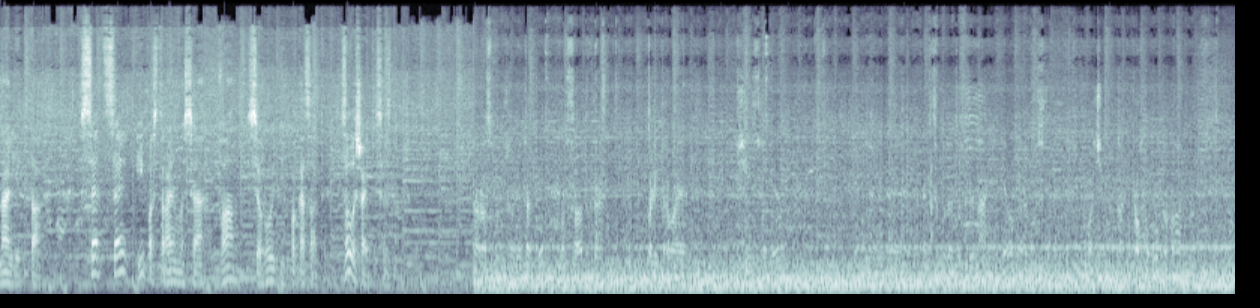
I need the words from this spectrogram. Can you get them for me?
на літак. Все це і постараємося вам сьогодні показати. Залишайтеся з нами. Зараз ми вже в літаку, посадка. Політ триває 6 годин. Як це буде дитина, і я переносити. Бачимо. Так, прохолодно, гарно.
